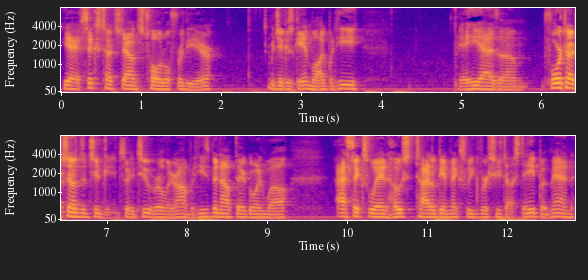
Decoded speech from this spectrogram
yeah, six touchdowns total for the year. Me check his game log, but he, yeah, he has um four touchdowns in two games. So he had two earlier on, but he's been out there going well. Aztecs win, host title game next week versus Utah State. But man,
